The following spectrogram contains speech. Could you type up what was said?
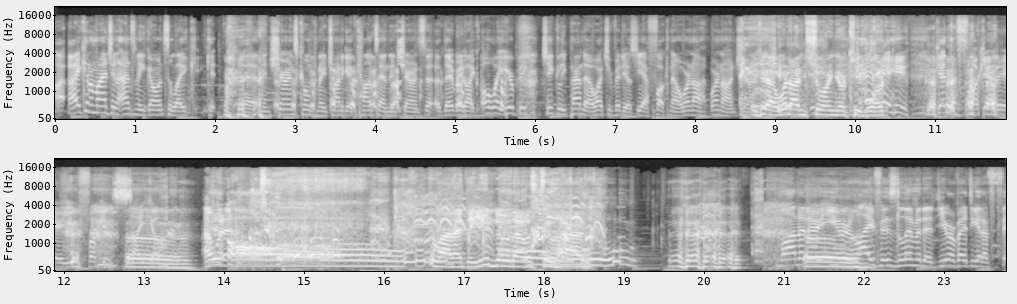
I, I can imagine Anthony going to like get, uh, an insurance company trying to get content insurance. Uh, They'd be like, "Oh wait, you're a big jiggly panda. I watch your videos." Yeah, fuck no, we're not. We're not insuring. Yeah, we're not insuring your keyboard. Hey, get the fuck out of here, you fucking psycho. Uh, I would. oh, come on, Anthony. You knew that was too hard. Monitor, your uh. life is limited. You're about to get a. Fi-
